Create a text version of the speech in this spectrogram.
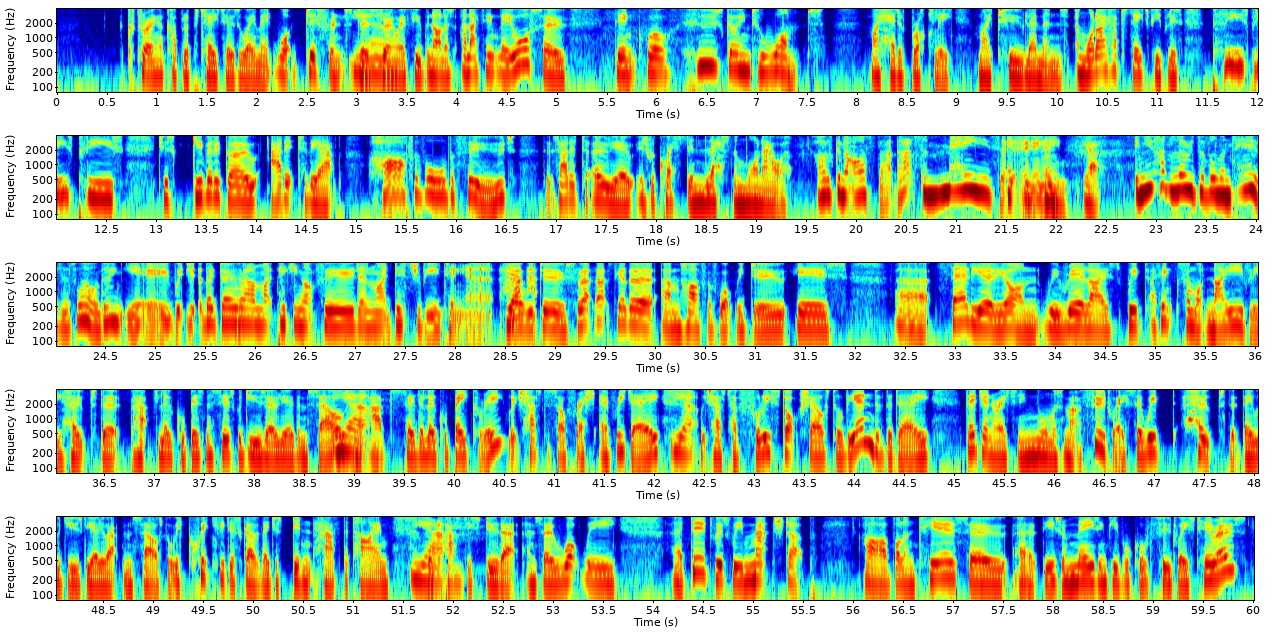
throwing a couple of potatoes away make? What difference does yeah. throwing away a few bananas? And I think they also think, well, who's going to want my head of broccoli, my two lemons? And what I have to say to people is, please, please, please, just give it a go, add it to the app. Half of all the food that's added to Olio is requested in less than one hour. I was going to ask that. That's amazing. It's insane. Yeah. And you have loads of volunteers as well, don't you? Which they go around like picking up food and like distributing it. Yeah, we do. So that, that's the other um, half of what we do is uh, fairly early on, we realised we, I think, somewhat naively hoped that perhaps local businesses would use Olio themselves yeah. and add, say, the local bakery, which has to sell fresh every day, yeah. which has to have fully stocked shelves till the end of the day. They generate an enormous amount of food waste. So we hoped that they would use the Olio app themselves, but we quickly discovered they just didn't have the time yeah. or capacity to do that. And so what we uh, did was we matched up our volunteers. So uh, these are amazing people called Food Waste Heroes.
